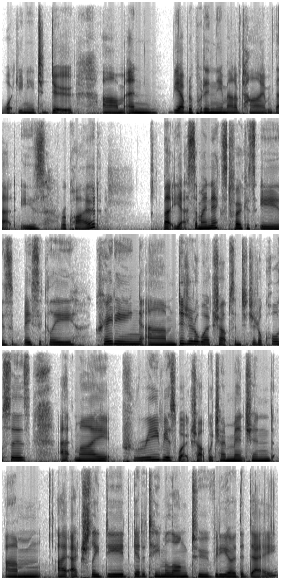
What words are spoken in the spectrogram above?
what you need to do um, and be able to put in the amount of time that is required. But yeah, so my next focus is basically creating um, digital workshops and digital courses. At my previous workshop, which I mentioned um, I actually did get a team along to video the day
